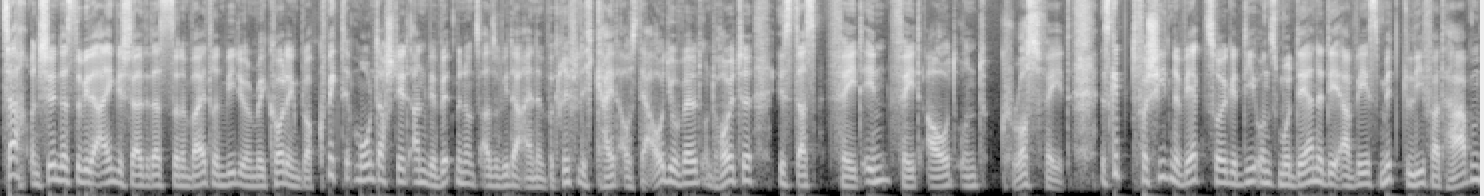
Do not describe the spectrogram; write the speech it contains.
Tag und schön, dass du wieder eingeschaltet hast zu einem weiteren Video im Recording-Blog. Quicktip Montag steht an. Wir widmen uns also wieder einer Begrifflichkeit aus der Audiowelt und heute ist das Fade-In, Fade-Out und Crossfade. Es gibt verschiedene Werkzeuge, die uns moderne DAWs mitgeliefert haben,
